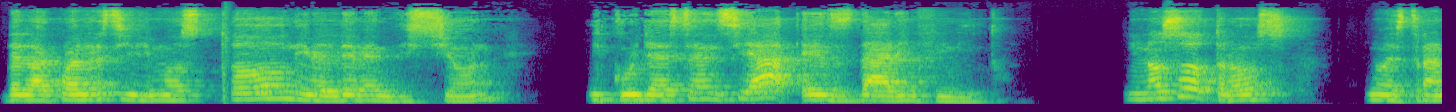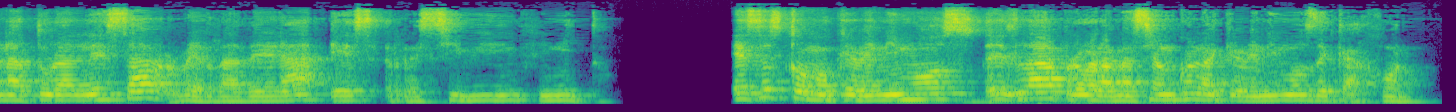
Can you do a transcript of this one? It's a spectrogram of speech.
de la cual recibimos todo nivel de bendición y cuya esencia es dar infinito. Y nosotros, nuestra naturaleza verdadera es recibir infinito. Eso es como que venimos, es la programación con la que venimos de cajón.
